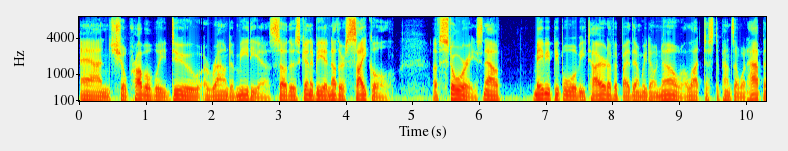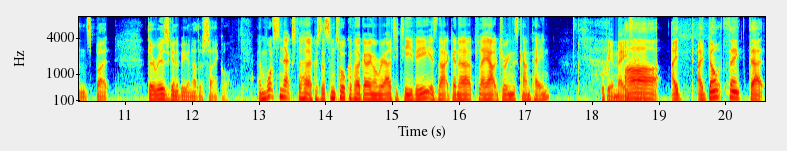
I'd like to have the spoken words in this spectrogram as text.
And she'll probably do a round of media. So there's going to be another cycle of stories. Now, maybe people will be tired of it by then. We don't know. A lot just depends on what happens. But there is going to be another cycle. And what's next for her? Because there's some talk of her going on reality TV. Is that going to play out during this campaign? Would be amazing. Uh, I I don't think that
